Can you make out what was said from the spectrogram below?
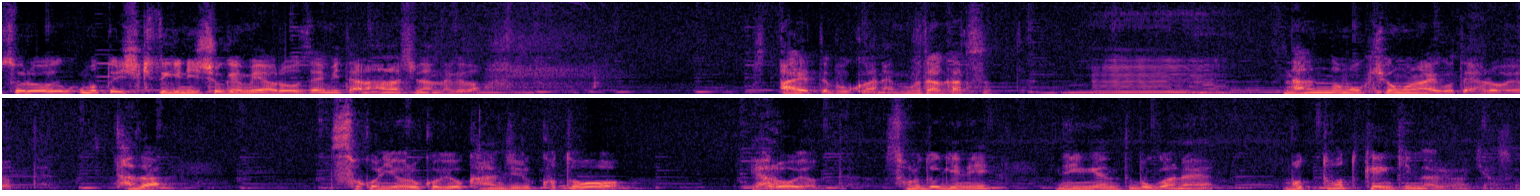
それをもっと意識的に一生懸命やろうぜみたいな話なんだけどあえて僕はね無駄活って。何の目標もないことやろうよって。ただそこに喜びを感じることをやろうよってその時に人間って僕はねもっともっと元気になるような気がする。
